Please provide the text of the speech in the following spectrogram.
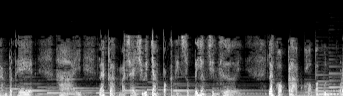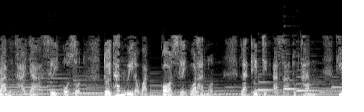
ทั้งประเทศ หายและกลับมาใช้ชีวิตอย่างปกติสุขได้อย่างเช่นเคย และขอกราบขอบพระคุณร้านขายยาสิริโอสถ โดยท่านวีรวัตรกรสิริวรานนท์และทีมจิตอาสาทุกท่าน ที่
